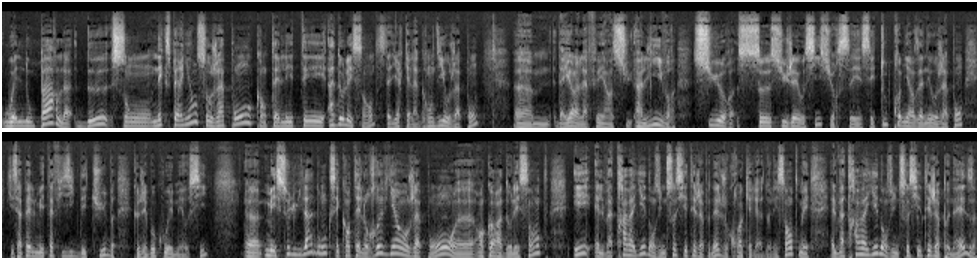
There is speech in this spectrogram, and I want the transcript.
où elle nous parle de son expérience au Japon quand elle était adolescente, c'est-à-dire qu'elle a grandi au Japon euh, D'ailleurs, elle a fait un, livre sur ce sujet aussi, sur ses, toutes premières années au Japon, qui s'appelle Métaphysique des tubes, que j'ai beaucoup aimé aussi. Euh, mais celui-là, donc, c'est quand elle revient au Japon, euh, encore adolescente, et elle va travailler dans une société japonaise. Je crois qu'elle est adolescente, mais elle va travailler dans une société japonaise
